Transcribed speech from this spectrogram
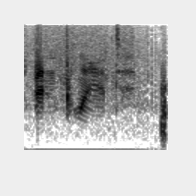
has been planted.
